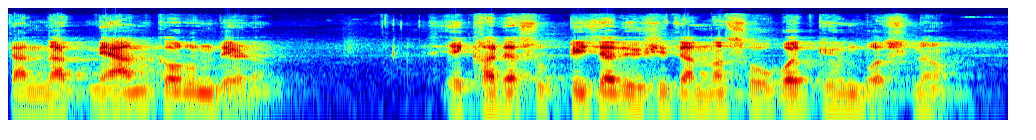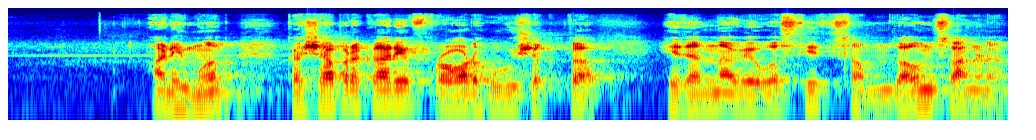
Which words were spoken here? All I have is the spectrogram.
त्यांना ज्ञान करून देणं एखाद्या सुट्टीच्या दिवशी त्यांना सोबत घेऊन बसणं आणि मग कशाप्रकारे फ्रॉड होऊ शकतात हे त्यांना व्यवस्थित समजावून सांगणं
